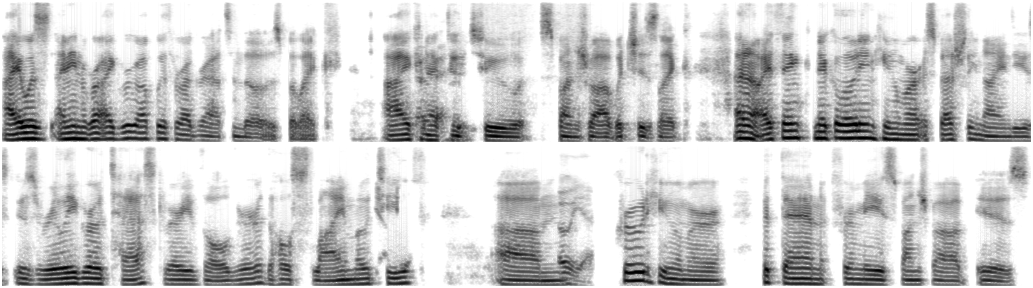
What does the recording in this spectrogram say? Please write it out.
I was, I mean, I grew up with Rugrats and those, but like I connected to SpongeBob, which is like, I don't know. I think Nickelodeon humor, especially 90s, is really grotesque, very vulgar. The whole slime motif. Um, Oh yeah. crude humor, but then for me, SpongeBob is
